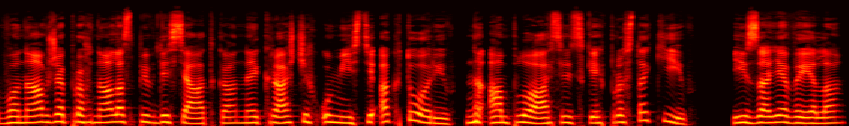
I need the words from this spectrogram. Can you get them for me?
Вона вже прогнала з півдесятка найкращих у місті акторів на амплуа сільських простаків і заявила,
